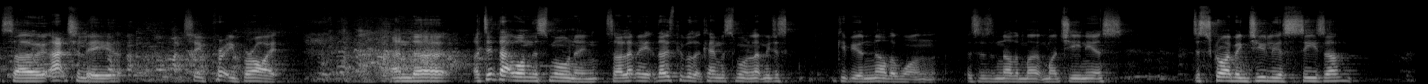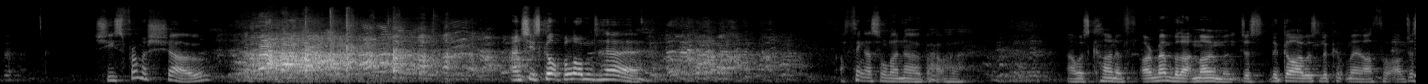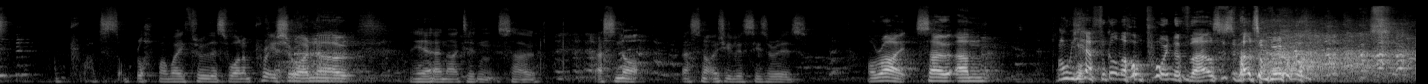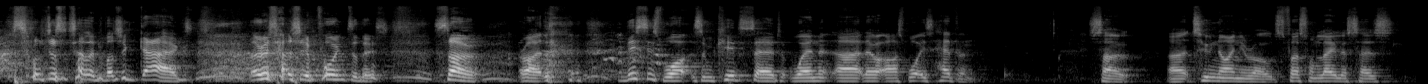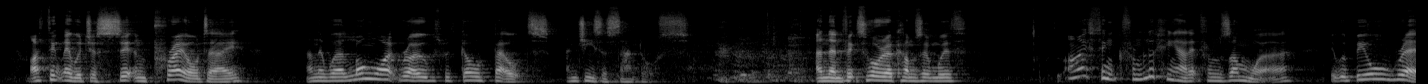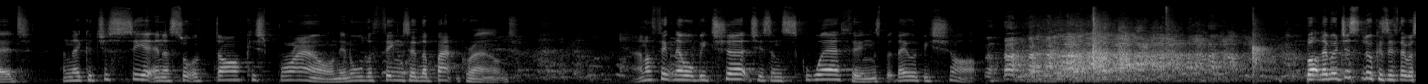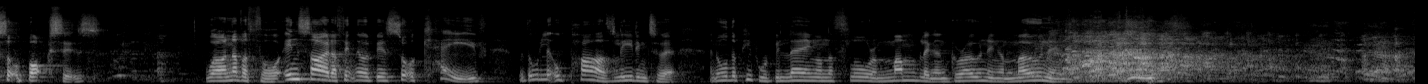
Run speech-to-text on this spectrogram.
so actually, actually pretty bright. And uh, I did that one this morning. So let me, those people that came this morning, let me just give you another one. This is another my genius, describing Julius Caesar. She's from a show, and she's got blonde hair I think that's all I know about her. I was kind of, I remember that moment, just the guy was looking at me and I thought, I'll just, I'll just sort of bluff my way through this one. I'm pretty sure I know. Yeah, and I didn't, so that's not, that's not as Julius Caesar is. All right, so, um, oh yeah, I forgot the whole point of that. I was just about to move on. so I was just telling a bunch of gags. There is actually a point to this. so, right, this is what some kids said when uh, they were asked, What is heaven? So, uh, two nine year olds. First one, Layla, says, I think they would just sit and pray all day and they wear long white robes with gold belts and Jesus sandals. and then Victoria comes in with, I think from looking at it from somewhere, it would be all red and they could just see it in a sort of darkish brown in all the things in the background. And I think there will be churches and square things, but they would be sharp. but they would just look as if they were sort of boxes. Well, another thought. Inside, I think there would be a sort of cave with all little paths leading to it, and all the people would be laying on the floor and mumbling and groaning and moaning.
